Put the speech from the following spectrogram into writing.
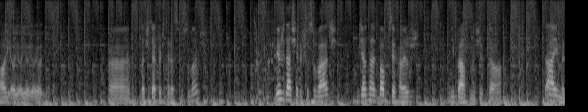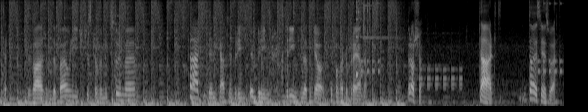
oj, oj, oj, oj, oj. E, da się to jakoś teraz usunąć? Wiem, że da się jakoś usuwać. Widziałem to nawet w opcjach, ale już nie bawmy się w to. Dajmy te dwa, żeby dopełnić. Wszystko wymiksujmy. Taki delikatny drink, drink, drink dla takiego typowego Briana. Proszę. Tak, to jest niezłe.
